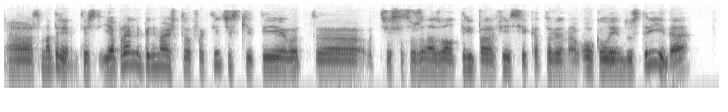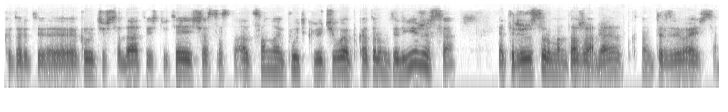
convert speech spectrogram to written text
а, смотри, то есть я правильно понимаю, что фактически ты вот, э, вот сейчас уже назвал три профессии, которые около индустрии, да, в которой ты э, крутишься, да, то есть у тебя есть сейчас основной путь ключевой, по которому ты движешься, это режиссура монтажа, да, в котором ты развиваешься,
